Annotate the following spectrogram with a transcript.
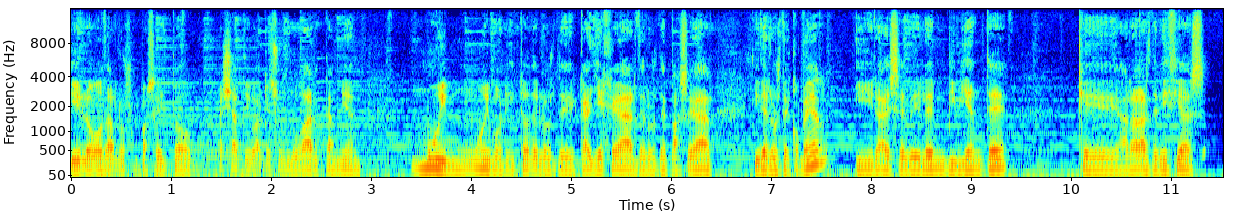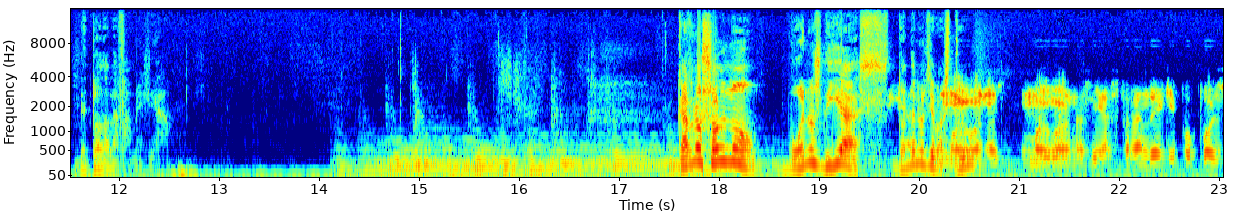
y luego darnos un paseito a Xátiva que es un lugar también muy muy bonito de los de callejear, de los de pasear y de los de comer y ir a ese Belén viviente que hará las delicias de toda la familia. Carlos Olmo, buenos días. ¿Dónde nos llevas Muy tú? buenos, muy buenos días, Fernando y equipo. Pues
